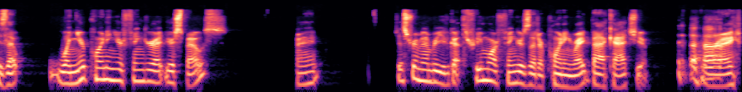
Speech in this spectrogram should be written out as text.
is that when you're pointing your finger at your spouse, right, just remember you've got three more fingers that are pointing right back at you. right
